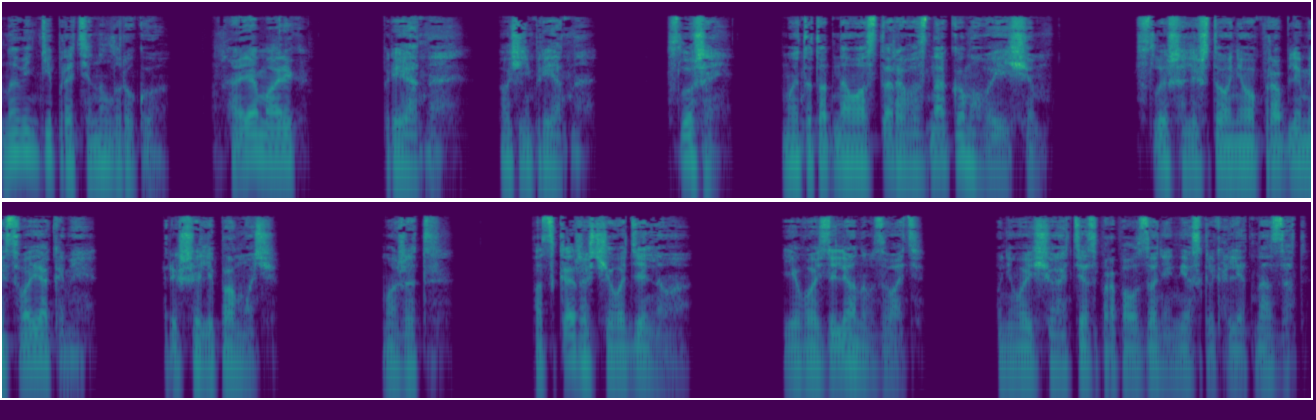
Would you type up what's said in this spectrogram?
Новенький протянул руку. «А я Марик». «Приятно, очень приятно. Слушай, мы тут одного старого знакомого ищем. Слышали, что у него проблемы с вояками. Решили помочь. Может, подскажешь чего дельного? Его Зеленым звать. У него еще отец пропал в зоне несколько лет назад».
